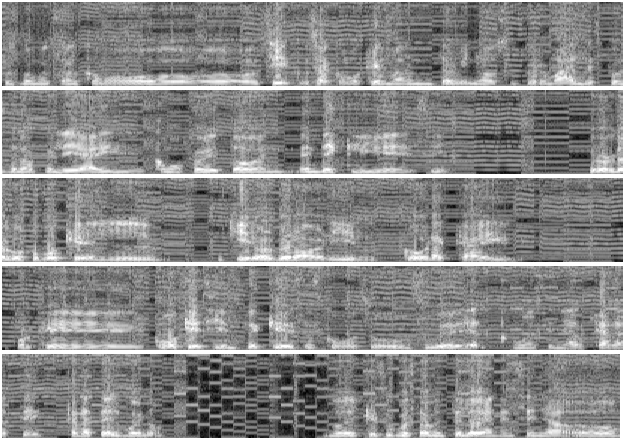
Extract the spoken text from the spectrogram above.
Pues lo muestran como, sí, o sea, como que el man terminó súper mal después de la pelea y como fue todo en, en declive, sí. Pero luego como que él quiere volver a abrir Cobra Kai porque como que siente que eso es como su, su deber, como enseñar karate, karate del bueno, no el que supuestamente le habían enseñado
